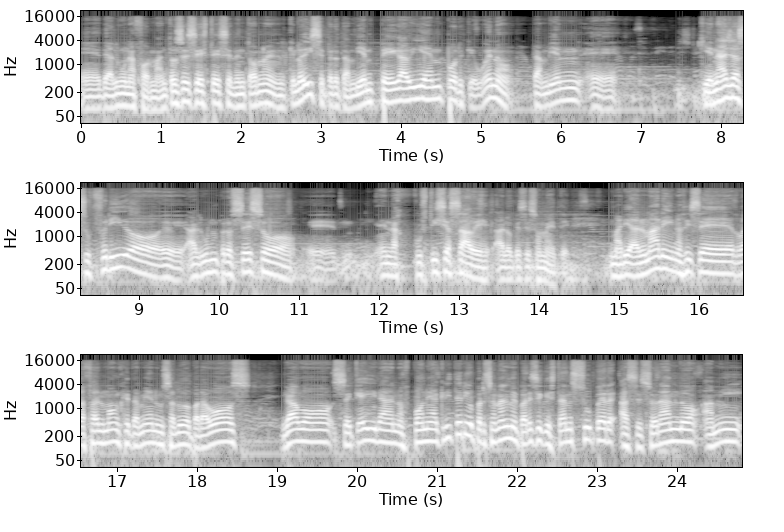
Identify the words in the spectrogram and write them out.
de alguna forma. Entonces este es el entorno en el que lo dice, pero también pega bien porque, bueno, también quien haya sufrido eh, algún proceso eh, en la justicia sabe a lo que se somete. María del Mar y nos dice Rafael Monge también, un saludo para vos. Gabo Sequeira nos pone a criterio personal, me parece que están súper asesorando a mí,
